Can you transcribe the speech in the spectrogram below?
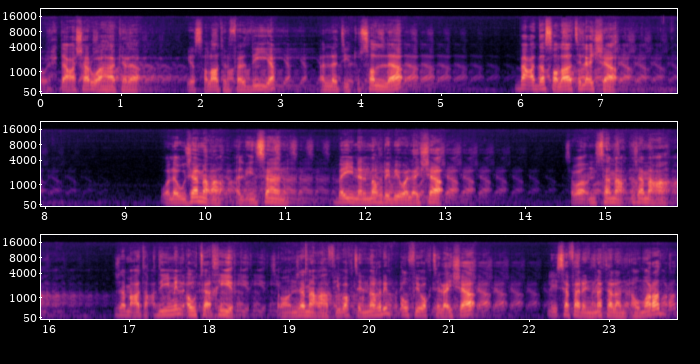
أو إحدى عشر وهكذا هي الصلاة الفردية التي تصلى بعد صلاة العشاء ولو جمع الإنسان بين المغرب والعشاء سواء سمع جمع جمع تقديم أو تأخير سواء جمع في وقت المغرب أو في وقت العشاء لسفر مثلا أو مرض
